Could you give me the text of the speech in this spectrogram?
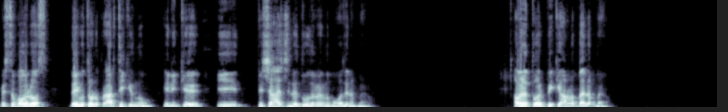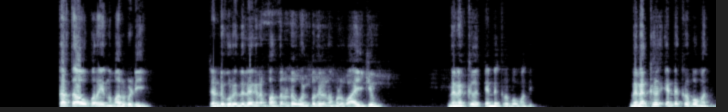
മിസ്റ്റർ പൗലോസ് ദൈവത്തോട് പ്രാർത്ഥിക്കുന്നു എനിക്ക് ഈ പിശാശിന്റെ ദൂതനിൽ നിന്ന് മോചനം വേണം. അവനെ തോൽപ്പിക്കാനുള്ള ബലം വേണം. കർത്താവ് പറയുന്ന മറുപടി രണ്ട് കുറിയുന്ന ലേഖനം പന്ത്രണ്ട് ഒൻപതിൽ നമ്മൾ വായിക്കും. നിനക്ക് എന്റെ കൃപ മതി. നിനക്ക് എന്റെ കൃപ മതി.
